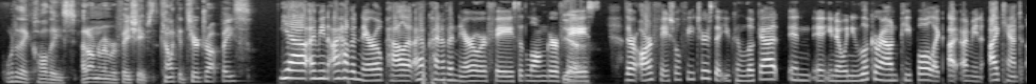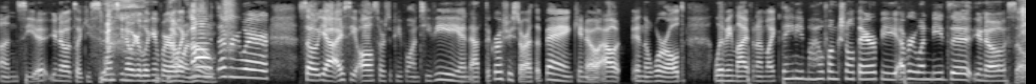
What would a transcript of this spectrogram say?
what do they call these? I don't remember face shapes. Kind of like a teardrop face? Yeah, I mean, I have a narrow palate. I have kind of a narrower face, a longer face. There are facial features that you can look at in, in you know, when you look around people, like, I, I mean, I can't unsee it. You know, it's like you once you know what you're looking for, you're like, oh, it's everywhere. So, yeah, I see all sorts of people on TV and at the grocery store, at the bank, you know, out in the world living life. And I'm like, they need myofunctional therapy. Everyone needs it, you know, so.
